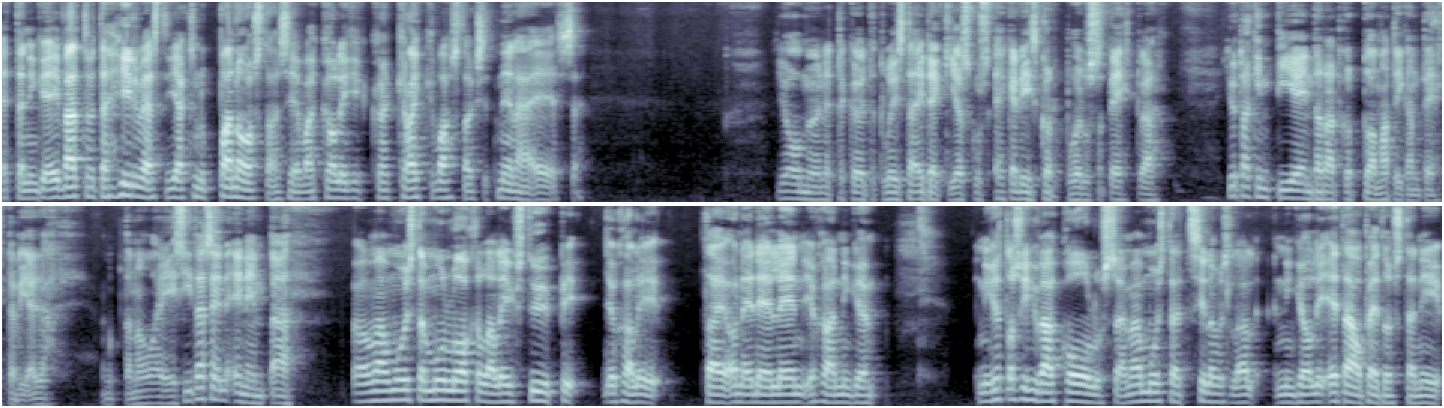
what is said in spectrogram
että niin ei välttämättä hirveästi jaksanut panostaa siihen, vaikka olikin ka- kaikki vastaukset nenä eessä. Joo, myönnettäkö, että tuli sitä itsekin joskus ehkä Discord-puhelussa tehtyä jotakin pientä ratkottua matikan tehtäviä. Ja... Mutta no ei siitä sen enempää. Mä muistan, mun luokalla oli yksi tyyppi, joka oli, tai on edelleen, joka on niin niin tosi hyvä koulussa. Ja mä muistan, että silloin kun sillä oli, niin oli etäopetusta, niin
